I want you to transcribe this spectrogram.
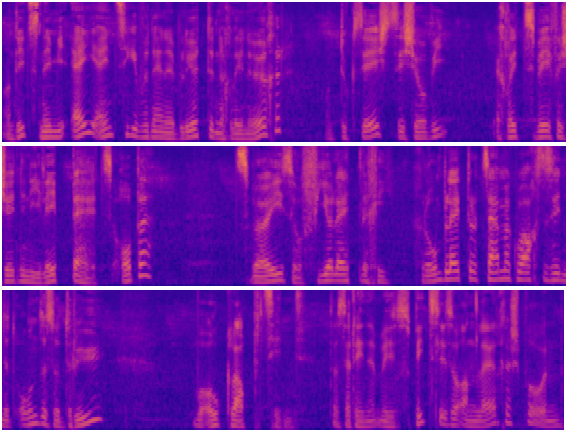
Und jetzt nehme ich eine einzige von diesen Blüten ein bisschen näher. Und du siehst, es ist ja wie ein bisschen zwei verschiedene Lippen. Oben zwei so violettliche Kronblätter zusammengewachsen sind und unten so drei, die auch geklappt sind. Das erinnert mich ein bisschen so an Lerchensporn.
